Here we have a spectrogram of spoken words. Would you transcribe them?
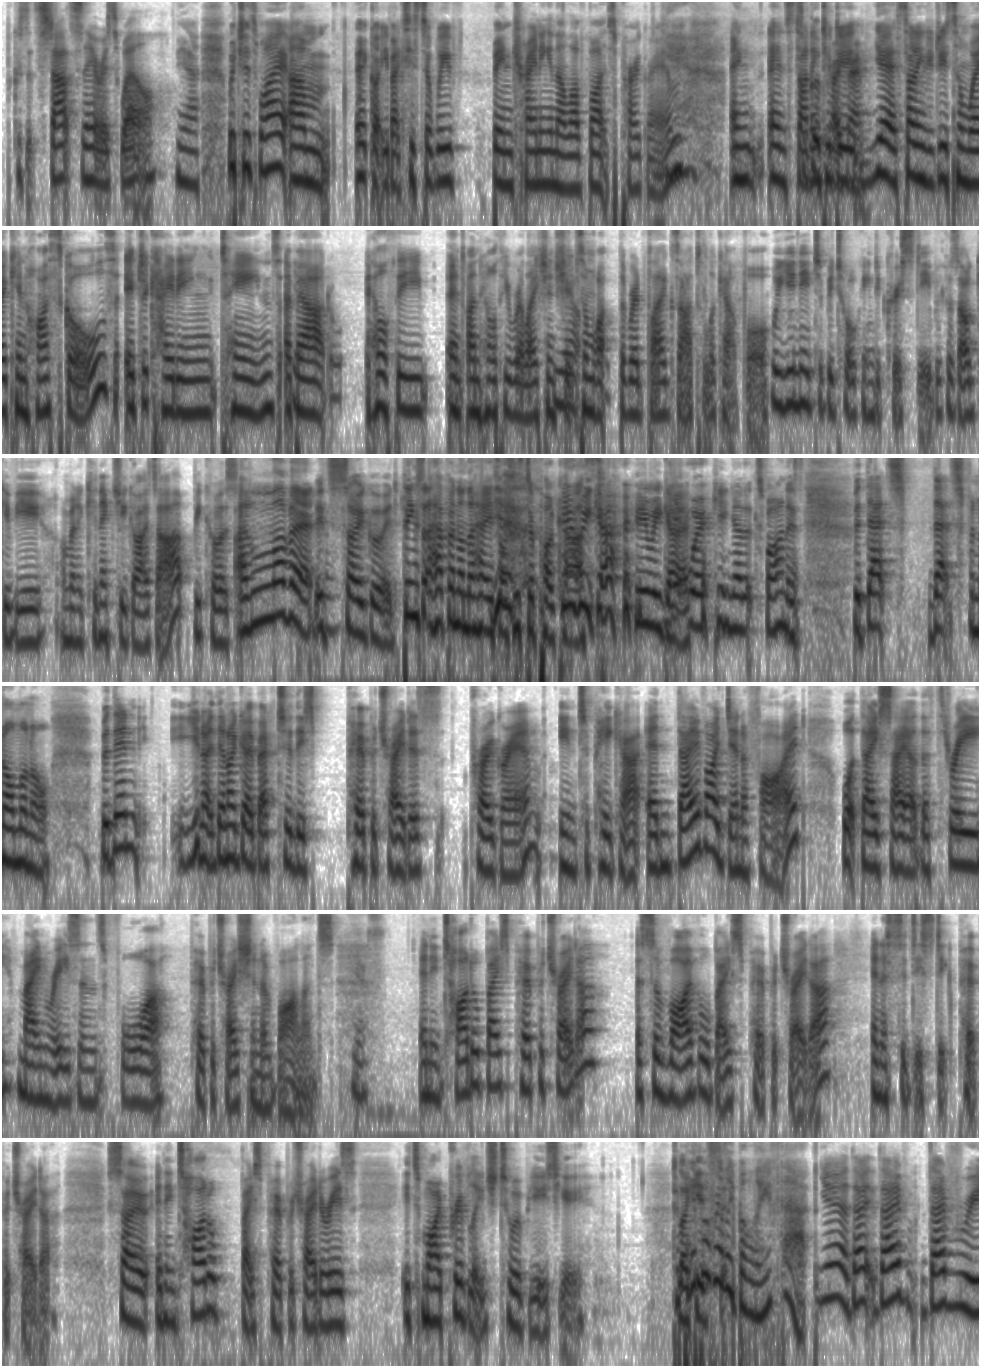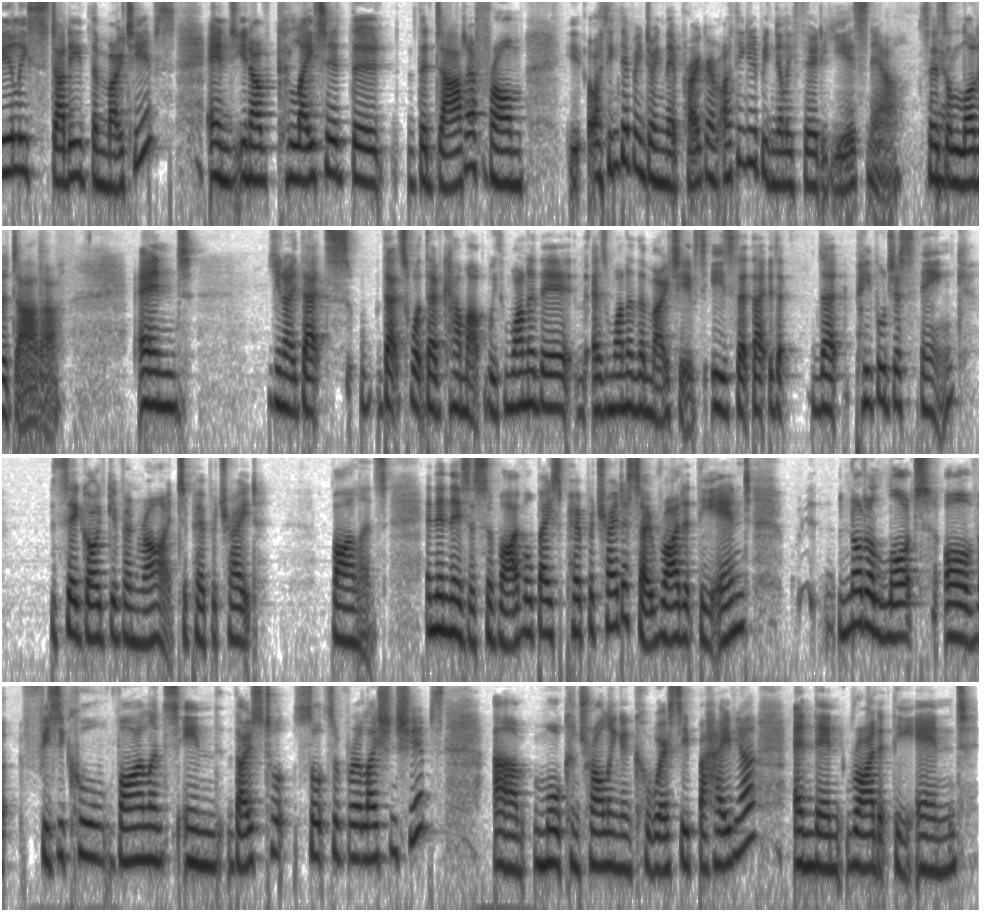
because it starts there as well. Yeah, which is why um, it Got Your Back, sister. We've been training in the Love Bites program, and and starting to good do yeah, starting to do some work in high schools, educating teens about healthy and unhealthy relationships Yeah. and what the red flags are to look out for. well you need to be talking to christy because i'll give you i'm going to connect you guys up because I love it. it's so good Things that happen on the Hey Soul Sister podcast. Here we go. Here we go. Networking at its finest. But that's that's phenomenal. But then you know, then I go back to this perpetrators program in Topeka and they've identified what they say are the three main reasons for perpetration of violence. Yes. An entitled based perpetrator, a survival based perpetrator, and a sadistic perpetrator. So an entitled based perpetrator is it's my privilege to abuse you. Do Like people really believe that? Yeah, they, they've they've really studied the motives, and you know, I've collated the the data from. I think they've been doing their program. I think it'd be nearly thirty years now. So there's a lot of data, and you know that's that's what they've come up with. One of their as one of the motives is that that that people just think it's their God given right to perpetrate violence. And then there's a survival based perpetrator. So, right at the end, not a lot of physical violence in those sorts of relationships, um, more controlling and coercive behavior. And then right at the end,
